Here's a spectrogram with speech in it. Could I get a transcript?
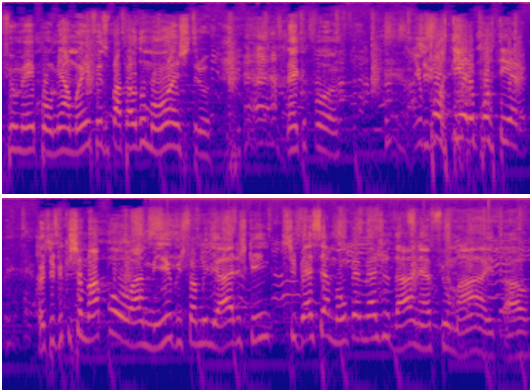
Filmei, pô. Minha mãe fez o papel do monstro. né, que, pô... E o porteiro, o porteiro? Eu tive que chamar, pô, amigos, familiares, quem tivesse a mão para me ajudar, né, a filmar e tal.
